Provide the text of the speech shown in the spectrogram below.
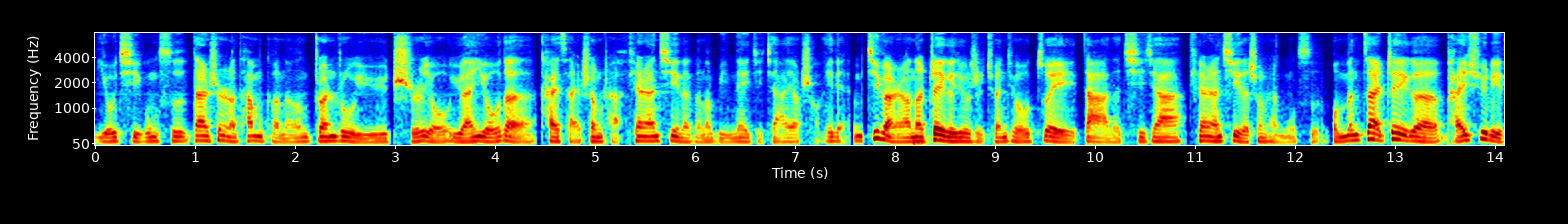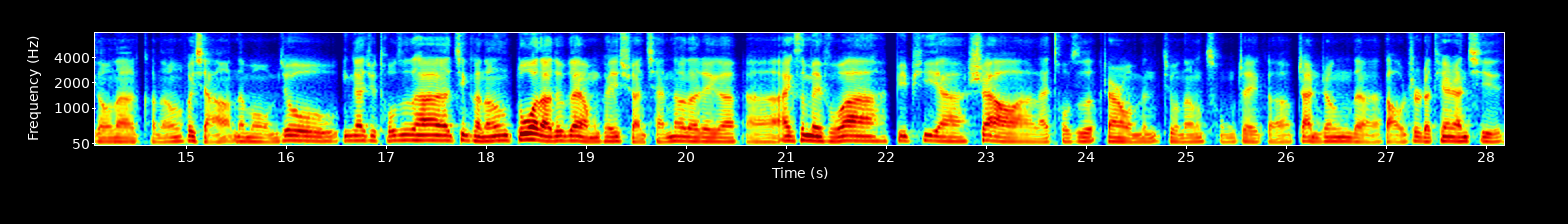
油气公司，但是呢，他们可能专注于石油、原油的开采生产，天然气呢可能比那几家要少一点。那么基本上呢，这个就是全球最大的七家天然气的生产公司。我们在这个排序里头呢，可能会想，那么我们就应该去投资它尽可能多的，对不对？我们可以选前头的这个呃埃克森美孚啊、BP 啊、Shell 啊来投资，这样我们就能从这个呃战争的导致的天然气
